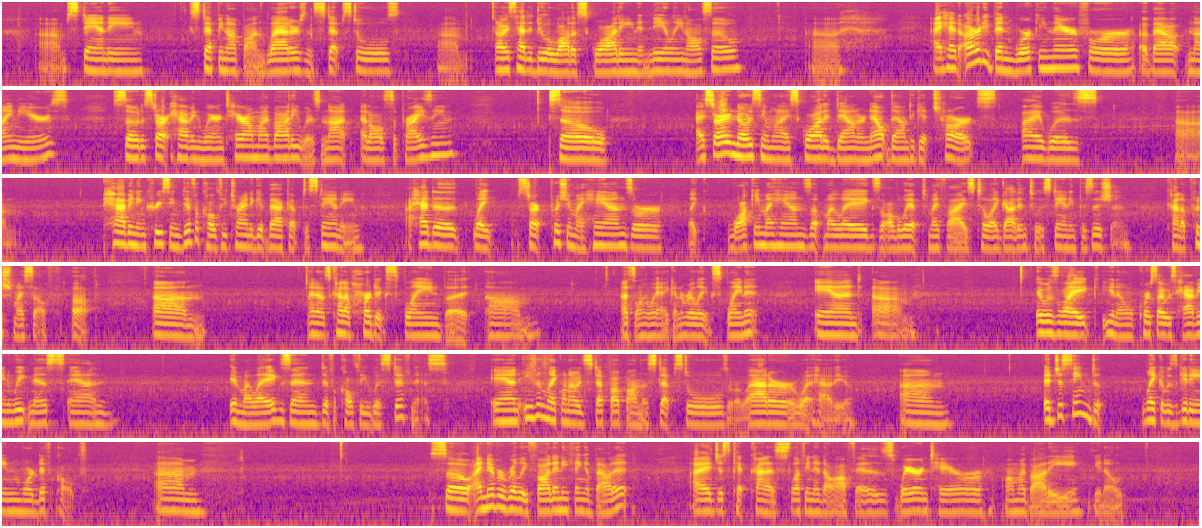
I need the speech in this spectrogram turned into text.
um, standing, stepping up on ladders and step stools. Um, I always had to do a lot of squatting and kneeling also. Uh, I had already been working there for about nine years, so to start having wear and tear on my body was not at all surprising. So I started noticing when I squatted down or knelt down to get charts, I was um, having increasing difficulty trying to get back up to standing. I had to like start pushing my hands or like walking my hands up my legs all the way up to my thighs till I got into a standing position. Kind of pushed myself up. Um, I know it's kind of hard to explain, but um, that's the only way I can really explain it. And um, it was like, you know, of course, I was having weakness and in my legs and difficulty with stiffness. And even like when I would step up on the step stools or a ladder or what have you, um, it just seemed like it was getting more difficult. Um, so I never really thought anything about it. I just kept kind of sloughing it off as wear and tear on my body, you know,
